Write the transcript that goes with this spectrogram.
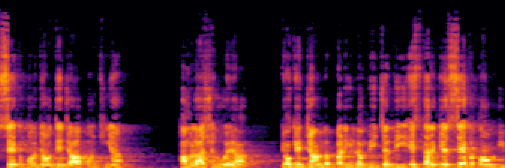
ਸਿੱਖ ਫੌਜਾਂ ਉੱਤੇ ਜਾ ਪਹੁੰਚੀਆਂ। ਹਮਲਾ ਸ਼ੁਰੂ ਹੋਇਆ, ਕਿਉਂਕਿ ਜੰਗ ਬੜੀ ਲੰਬੀ ਚੱਲੀ। ਇਸ ਕਰਕੇ ਸਿੱਖ ਕੌਮ ਦੀ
